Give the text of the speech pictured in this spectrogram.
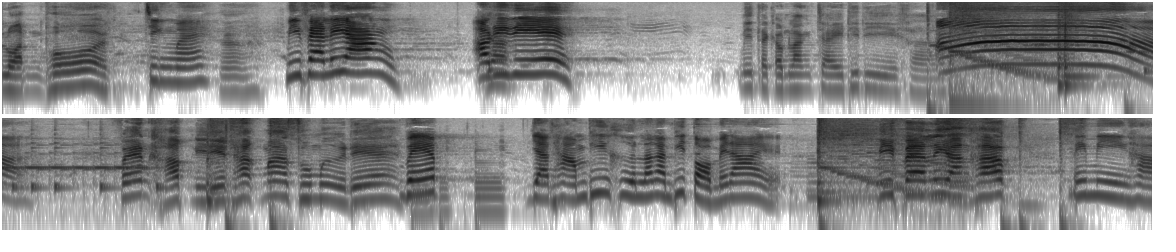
หล่อนโพดจริงไหมฮะมีแฟนหรือยัง เอายังดีมีแต่กำลังใจที่ดีครับๆอ้าแฟนคลับนี่เด้ทักมาสูมือเด้เว็บอย่าถามพี่คืนแล้วกันพี่ตอบไม่ได้ มีแฟนหรือยังครับ ไม่มีค่ะ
